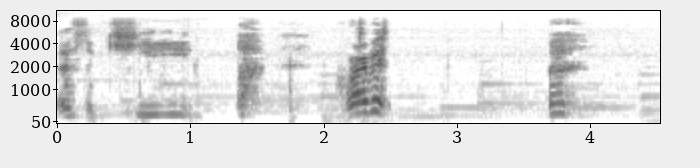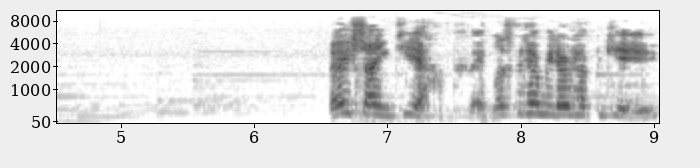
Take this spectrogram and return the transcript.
There's the key. grab it. Very shiny key activate. Let's pretend we don't have the key.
